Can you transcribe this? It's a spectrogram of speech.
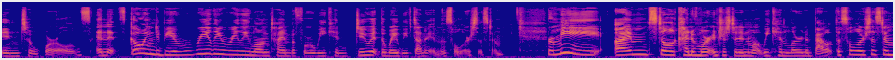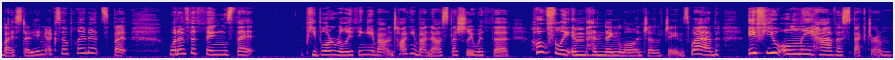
into worlds, and it's going to be a really, really long time before we can do it the way we've done it in the solar system. For me, I'm still kind of more interested in what we can learn about the solar system by studying exoplanets, but one of the things that people are really thinking about and talking about now, especially with the hopefully impending launch of James Webb, if you only have a spectrum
